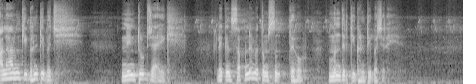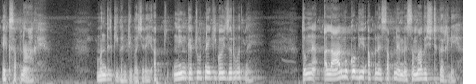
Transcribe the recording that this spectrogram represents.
अलार्म की घंटी बजी, नींद टूट जाएगी, लेकिन सपने में तुम सुनते हो मंदिर की घंटी बज रही है। एक सपना आ गया, मंदिर की घंटी बज रही अब नींद के टूटने की कोई ज़रूरत नहीं। तुमने अलार्म को भी अपने सपने में समाविष्ट कर लिया।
